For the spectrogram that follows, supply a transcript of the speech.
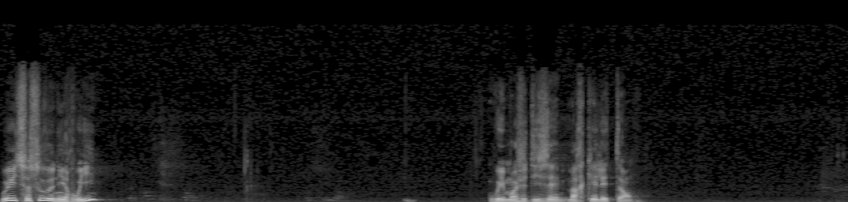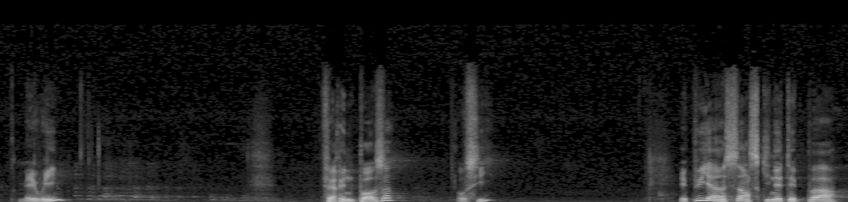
Oui, se souvenir, oui. Oui, moi je disais marquer les temps. Mais oui. Faire une pause aussi. Et puis il y a un sens qui n'était pas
